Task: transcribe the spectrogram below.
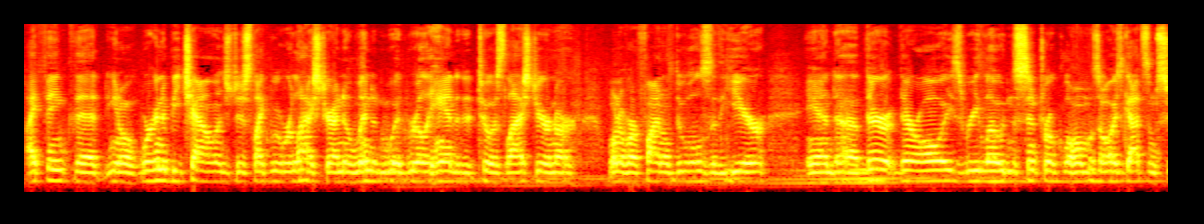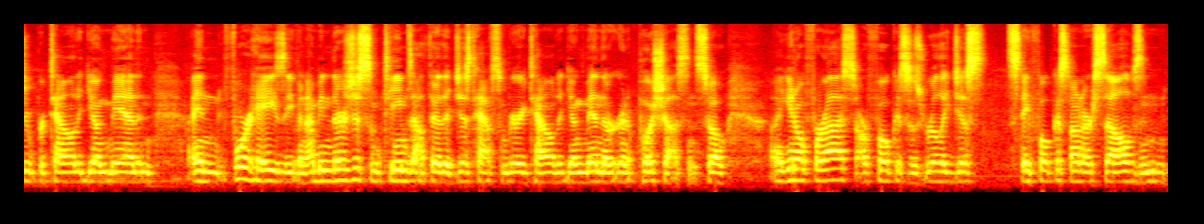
I think that you know we're going to be challenged just like we were last year. I know Lindenwood really handed it to us last year in our one of our final duels of the year, and uh, they're they're always reloading. Central Oklahoma's always got some super talented young men, and and Fort Hays even. I mean, there's just some teams out there that just have some very talented young men that are going to push us, and so uh, you know, for us, our focus is really just stay focused on ourselves and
